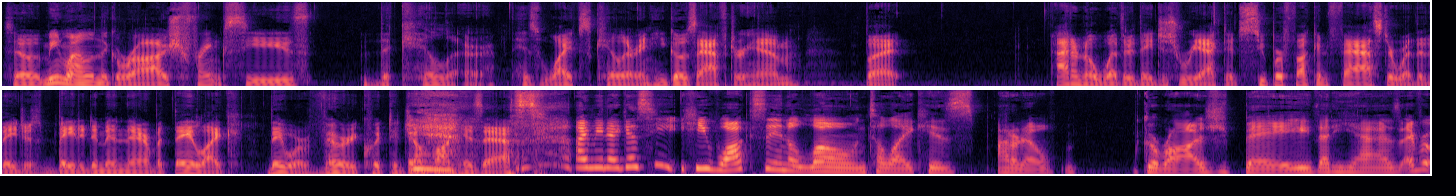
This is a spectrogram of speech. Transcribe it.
so meanwhile, in the garage, Frank sees the killer, his wife's killer, and he goes after him. But I don't know whether they just reacted super fucking fast or whether they just baited him in there. But they like they were very quick to jump on his ass. I mean, I guess he he walks in alone to like his I don't know garage bay that he has. Every,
